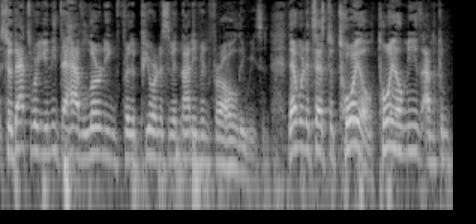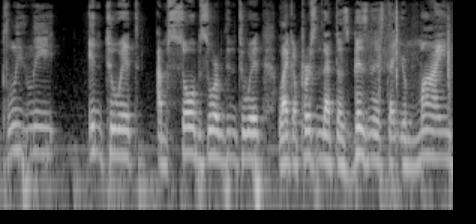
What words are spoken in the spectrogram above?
so that's where you need to have learning for the pureness of it, not even for a holy reason. Then when it says to toil, toil means I'm completely into it. I'm so absorbed into it, like a person that does business, that your mind,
